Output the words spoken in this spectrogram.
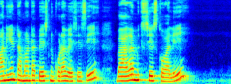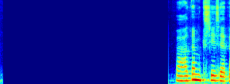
ఆనియన్ టమాటా పేస్ట్ని కూడా వేసేసి బాగా మిక్స్ చేసుకోవాలి. బాగా మిక్స్ చేశాక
